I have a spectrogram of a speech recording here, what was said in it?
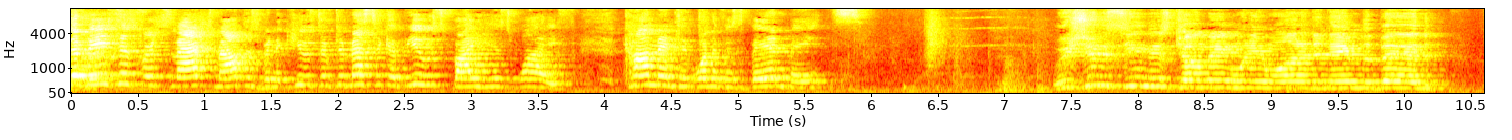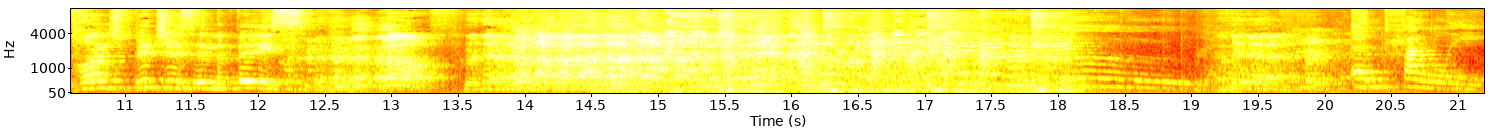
The bassist for Smash Mouth has been accused of domestic abuse by his wife. Commented one of his bandmates. We should have seen this coming when he wanted to name the band Punch Bitches in the Face. Mouth. And finally,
